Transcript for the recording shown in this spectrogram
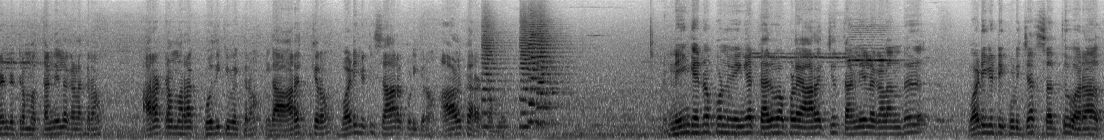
ரெண்டு டம்ளர் தண்ணியில் கலக்கிறோம் அரை மரம் கொதிக்க வைக்கிறோம். இந்த அரைக்கிறோம் வடிகட்டி சாரை குடிக்கிறோம். ஆளுக்கு அரை நீங்கள் என்ன பண்ணுவீங்க? கருவேப்பிலை அரைச்சி தண்ணியில் கலந்து வடிகட்டி குடித்தா சத்து வராது.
